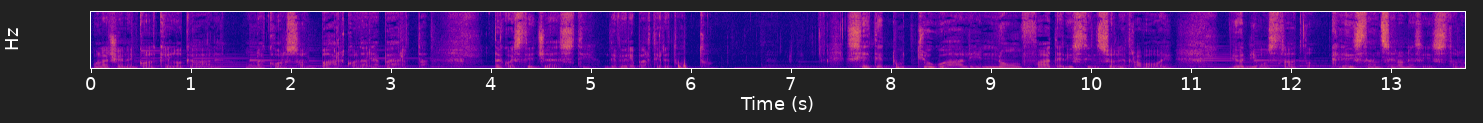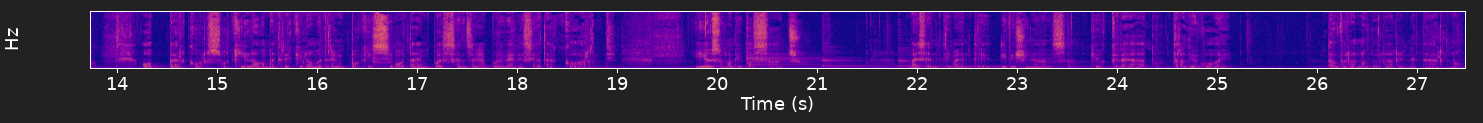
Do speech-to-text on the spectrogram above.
una cena in qualche locale, una corsa al parco all'aria aperta. Da questi gesti deve ripartire tutto. Siete tutti uguali, non fate distinzioni tra voi. Vi ho dimostrato che le distanze non esistono. Ho percorso chilometri e chilometri in pochissimo tempo e senza che voi ve ne siate accorti. Io sono di passaggio, ma i sentimenti di vicinanza che ho creato tra di voi dovranno durare in eterno.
